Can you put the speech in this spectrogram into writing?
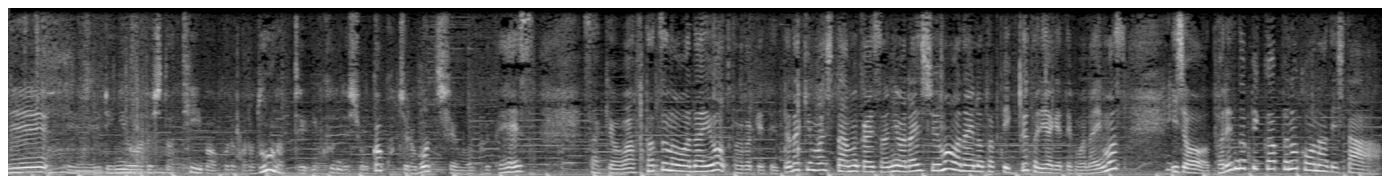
えーリニューアルした TVer これからどうなっていくんでしょうか？こちらも注目です。さあ今日は2つの話題を届けていただきました。向井さんには来週も話題のトピック取り上げてもらいます。以上トレンドピックアップのコーナーでした。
